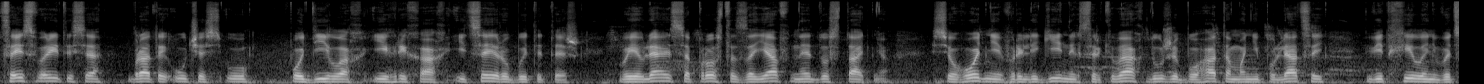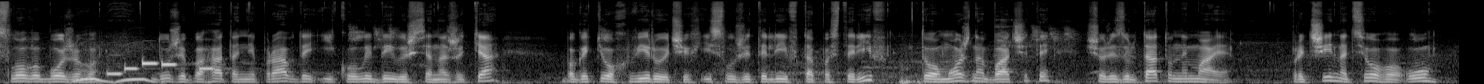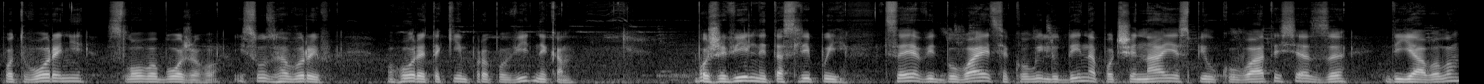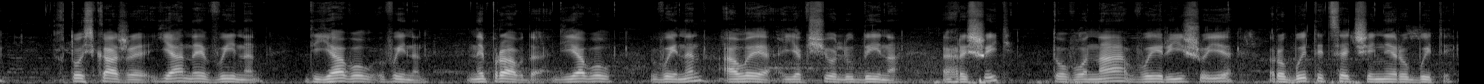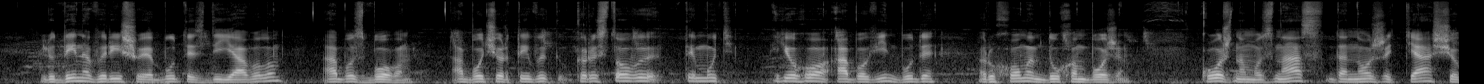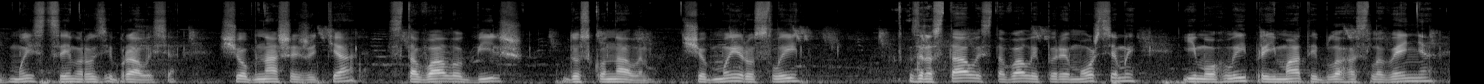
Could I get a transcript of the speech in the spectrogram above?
Цей сваритися, брати участь у поділах і гріхах, і цей робити теж. Виявляється, просто заяв недостатньо. Сьогодні в релігійних церквях дуже багато маніпуляцій, відхилень від Слова Божого, дуже багато неправди, і коли дивишся на життя багатьох віруючих і служителів та пастирів, то можна бачити, що результату немає. Причина цього у потворенні Слова Божого. Ісус говорив: горе таким проповідникам, божевільний та сліпий. Це відбувається, коли людина починає спілкуватися з дияволом. Хтось каже, я не винен, диявол винен. Неправда, диявол винен, але якщо людина грішить, то вона вирішує, робити це чи не робити. Людина вирішує бути з дияволом або з Богом, або чорти використовуватимуть його, або він буде рухомим Духом Божим. Кожному з нас дано життя, щоб ми з цим розібралися, щоб наше життя ставало більш досконалим, щоб ми росли, зростали, ставали переможцями і могли приймати благословення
